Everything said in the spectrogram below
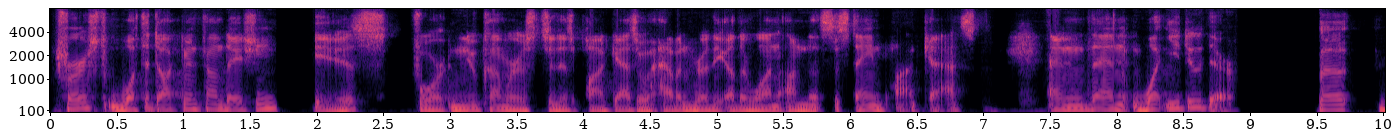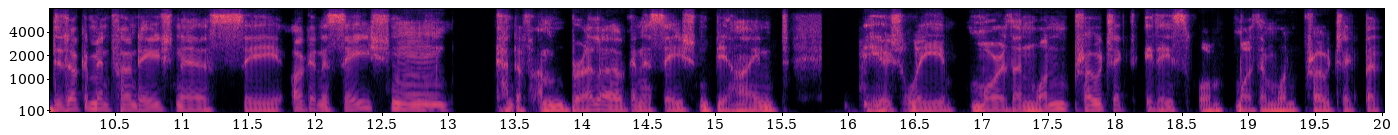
first what the Document Foundation is for newcomers to this podcast who haven't heard the other one on the Sustain podcast, and then what you do there? Well, the Document Foundation is the organization, kind of umbrella organization behind usually more than one project. It is more than one project, but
